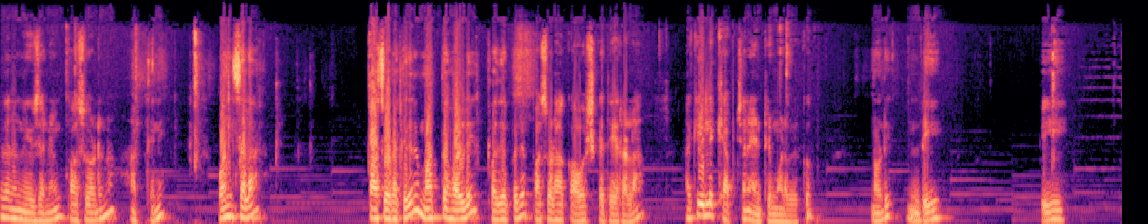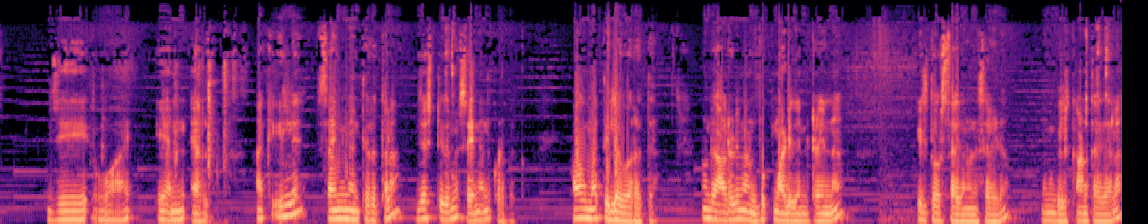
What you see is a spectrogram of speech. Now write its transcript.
ಇದು ನನ್ನ ಯೂಸರ್ ನೇಮ್ ಪಾಸ್ವರ್ಡನ್ನು ಹಾಕ್ತೀನಿ. ಒಂದು ಸಲ ಪಾಸ್ವರ್ಡ್ ಹಾಕಿದರೆ ಮತ್ತೆ ಹೊಳ್ಳಿ ಪದೇ ಪದೇ ಪಾಸ್ವರ್ಡ್ ಹಾಕೋ ಅವಶ್ಯಕತೆ ಇರಲ್ಲ. ಹಾಗೆ ಇಲ್ಲಿ ಕ್ಯಾಪ್ಚನ ಎಂಟ್ರಿ ಮಾಡಬೇಕು. ನೋಡಿ D P J Y N L ಹಾಕಿ ಇಲ್ಲೇ ಸೈನ್ ಅಂತ ಇರುತ್ತಲ್ಲ ಜಸ್ಟ್ ಇದ್ರ ಮೇಲೆ ಸೈನ್ ಅಂತ ಕೊಡಬೇಕು. ಅವಾಗ ಮತ್ತೆ ಇಲ್ಲೇ ಬರುತ್ತೆ. ನೋಡಿ ಆಲ್ರೆಡಿ ನಾನು ಬುಕ್ ಮಾಡಿದ್ದೀನಿ ಟ್ರೈನ್ನ ಇಲ್ಲಿ ತೋರಿಸ್ತಾ ಇದ್ದೀನಿ ನೋಡಿ ಸೈಡು ನಿಮ್ಗೆ ಇಲ್ಲಿ ಕಾಣ್ತಾ ಇದೆಯಲ್ಲ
